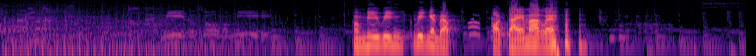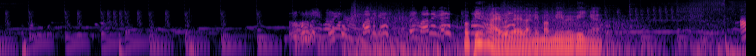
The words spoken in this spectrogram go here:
มัมมี่โซ่ๆมัมมี่ มันมีวิ่งวิ่งกันแบบปลอดใจมากเลย พราะพี่หายไปเลยตอนนี้มัมมี่ไม่วิ่งอะเอ้า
